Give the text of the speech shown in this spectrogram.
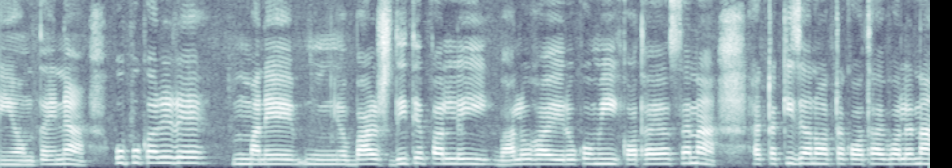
নিয়ম, তাই না? উপকারীরে মানে বাস দিতে পারলেই ভালো হয়, এরকমই কথায় আছে না। একটা কি যেন একটা কথায় বলে না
